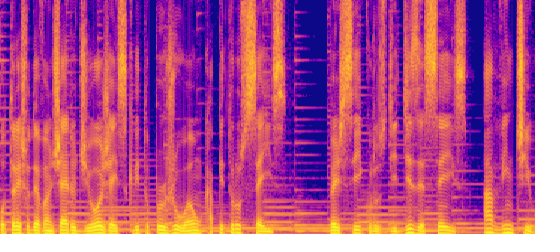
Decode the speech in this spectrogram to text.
O trecho do evangelho de hoje é escrito por João, capítulo 6, versículos de 16 a 21.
